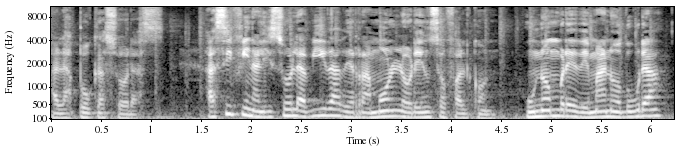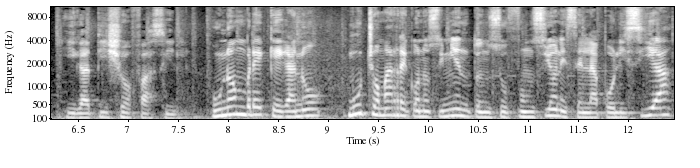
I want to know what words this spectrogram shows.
a las pocas horas. Así finalizó la vida de Ramón Lorenzo Falcón, un hombre de mano dura y gatillo fácil. Un hombre que ganó mucho más reconocimiento en sus funciones en la policía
